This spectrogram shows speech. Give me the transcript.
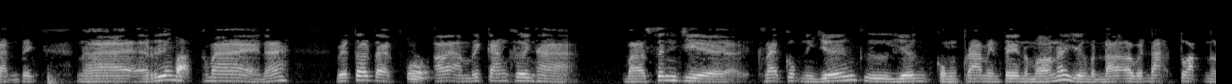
កាត់បន្តិចណារឿងខ្មែរណាវាទៅតែឲ្យអាមេរិកឃើញថាបើសិនជាខ្សែគប់នឹងយើង គឺយើងគង់ប្រាមែនទេហ្មងណាយើងបណ្ដាឲ្យវាដាក់ទាត់នៅ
